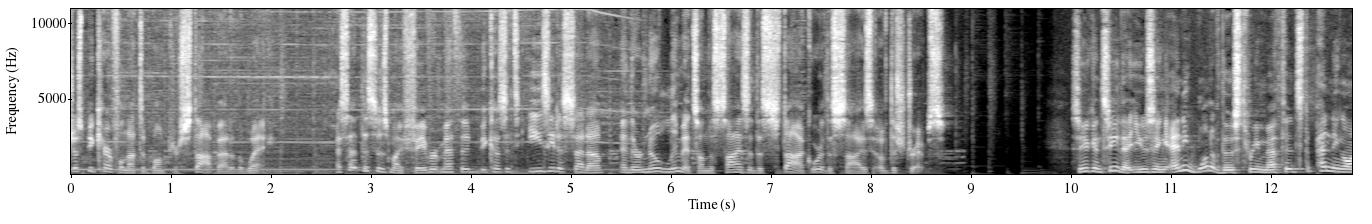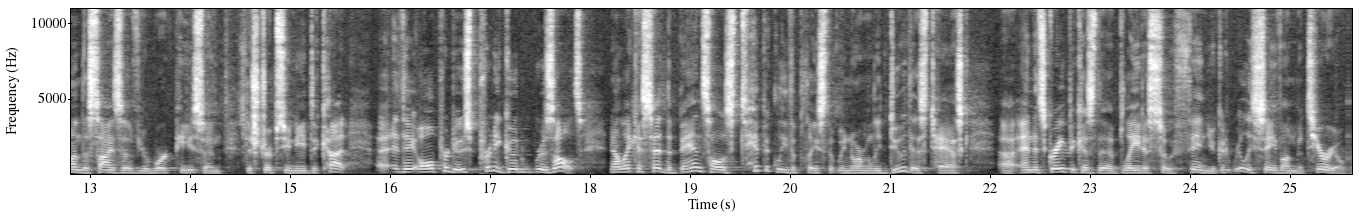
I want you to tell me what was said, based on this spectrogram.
Just be careful not to bump your stop out of the way. I said this is my favorite method because it's easy to set up and there are no limits on the size of the stock or the size of the strips. So you can see that using any one of those three methods, depending on the size of your workpiece and the strips you need to cut, uh, they all produce pretty good results. Now, like I said, the bandsaw is typically the place that we normally do this task, uh, and it's great because the blade is so thin, you could really save on material.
